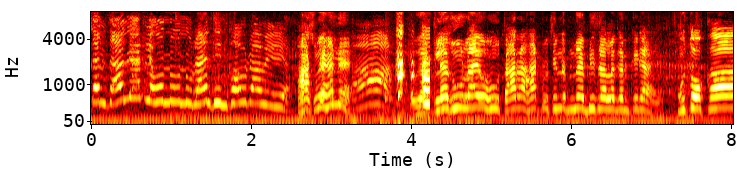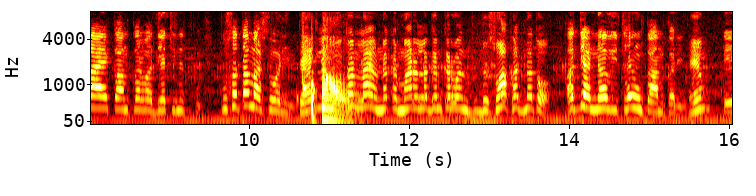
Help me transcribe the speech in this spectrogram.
તમે જાવ ને એટલે ઉનું ઉનું રાંધીને ખવડાવે હાસવે હે ને? હા. એટલે જ હું લાયો હું. તારા હાટું થી મેં બીજા લગ્ન કર્યા હે. હું તો કાંઈ કામ કરવા દેતી નથી. પૂછો તમારે છોડીને એટલે હું તને લાયો નકર મારે લગ્ન કરવાનો શોખ જ નતો. અત્યારે નવી થઈ હું કામ કરી એમ? તે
